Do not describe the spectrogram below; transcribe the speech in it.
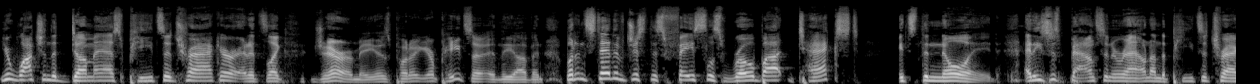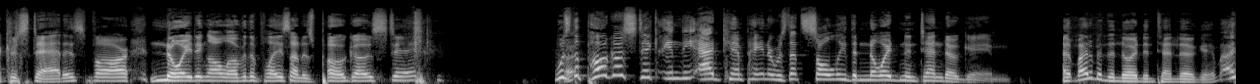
you're watching the dumbass pizza tracker, and it's like, Jeremy is putting your pizza in the oven. But instead of just this faceless robot text, it's the Noid. And he's just bouncing around on the pizza tracker status bar, noiding all over the place on his pogo stick. Was the pogo stick in the ad campaign, or was that solely the Noid Nintendo game? It might have been the Noid Nintendo game. I,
